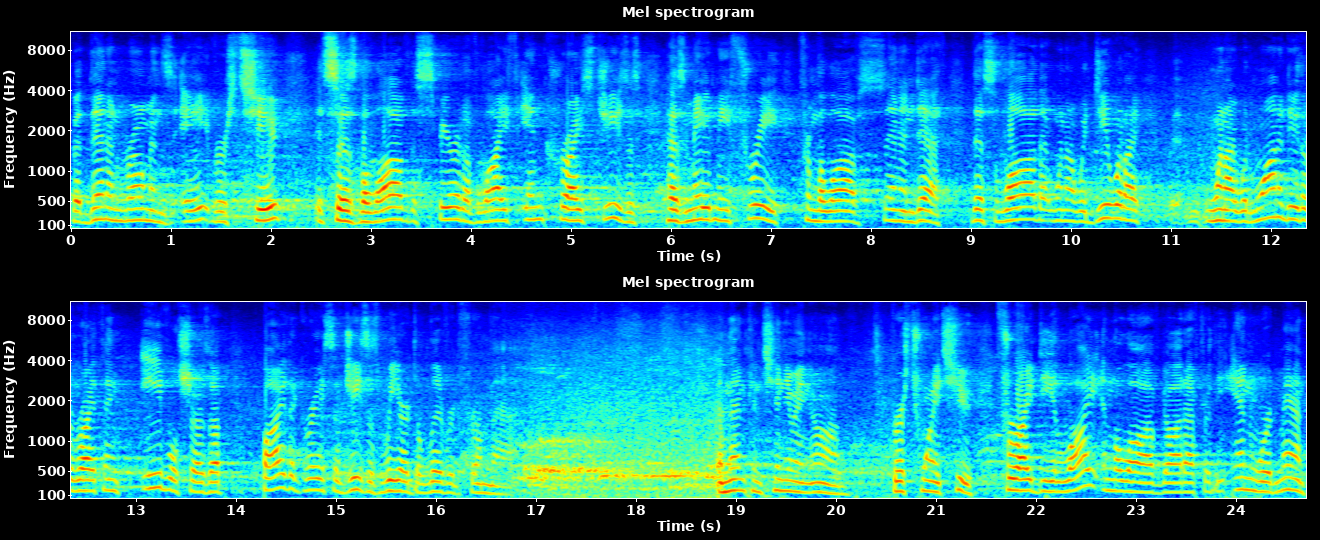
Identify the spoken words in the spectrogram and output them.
But then in Romans 8, verse 2, it says, The law of the Spirit of life in Christ Jesus has made me free from the law of sin and death. This law that when I would do what I when I would want to do the right thing, evil shows up. By the grace of Jesus, we are delivered from that. And then continuing on, verse 22 For I delight in the law of God after the inward man.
